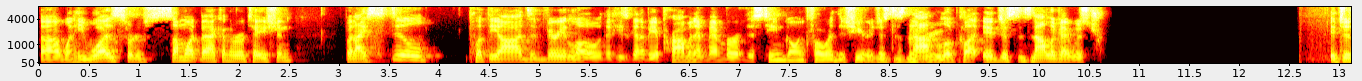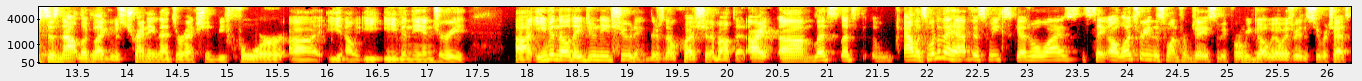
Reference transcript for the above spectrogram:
uh, when he was sort of somewhat back in the rotation, but I still put the odds at very low that he's going to be a prominent member of this team going forward this year. It just does not Agreed. look like it. Just does not look like it was. It just does not look like it was trending that direction before, uh, you know, e- even the injury. Uh, even though they do need shooting, there's no question about that. All right, um, let's let's Alex, what do they have this week schedule wise? Let's say, oh, let's read this one from Jason before we go. We always read the super chats.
